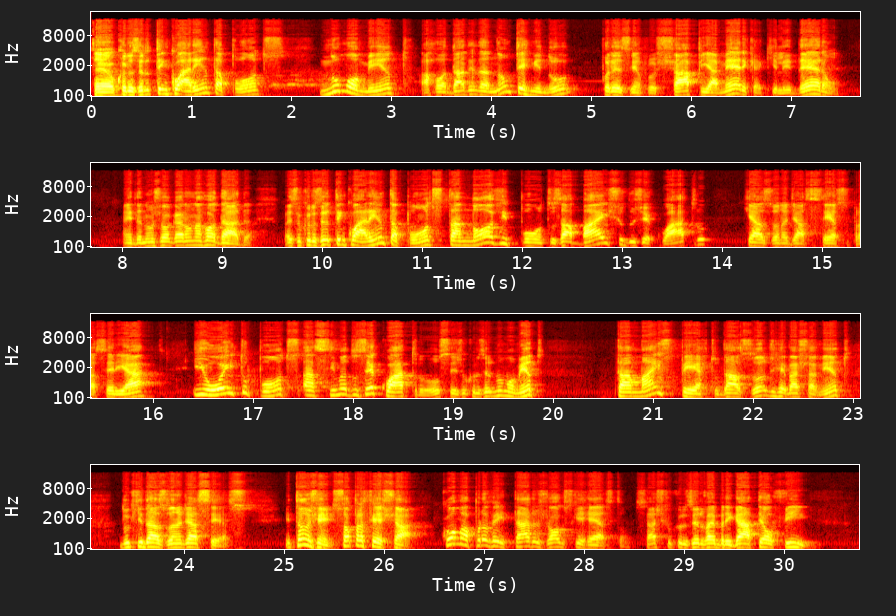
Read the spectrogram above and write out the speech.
É, o Cruzeiro tem 40 pontos, no momento, a rodada ainda não terminou. Por exemplo, Chape e América, que lideram, ainda não jogaram na rodada. Mas o Cruzeiro tem 40 pontos, está 9 pontos abaixo do G4, que é a zona de acesso para a Série A, e 8 pontos acima do Z4. Ou seja, o Cruzeiro, no momento, está mais perto da zona de rebaixamento do que da zona de acesso. Então, gente, só para fechar, como aproveitar os jogos que restam? Você acha que o Cruzeiro vai brigar até o fim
